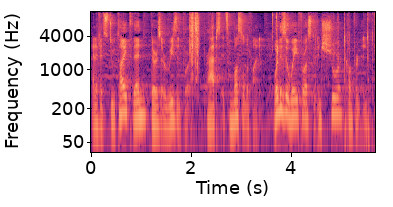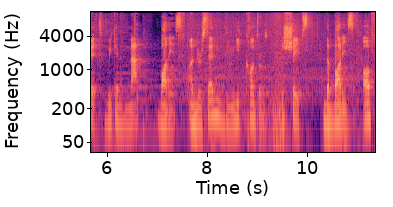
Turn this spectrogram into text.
And if it's too tight, then there's a reason for it. Perhaps it's muscle defining. What is a way for us to ensure comfort and fit? We can map bodies. Understanding the unique contours, the shapes, the bodies of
